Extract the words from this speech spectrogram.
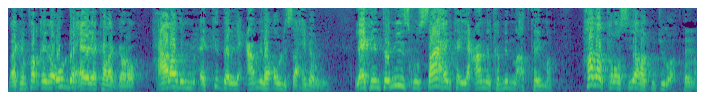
laakiin farqiga u dhexeeya kala garo xaaladu mu'akidan licaamilha ow lisaaxibiha wey laakiin tamyiisku saaxibka iyo caamilka midna adkayma hadal kaloo ku jiro adkayna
